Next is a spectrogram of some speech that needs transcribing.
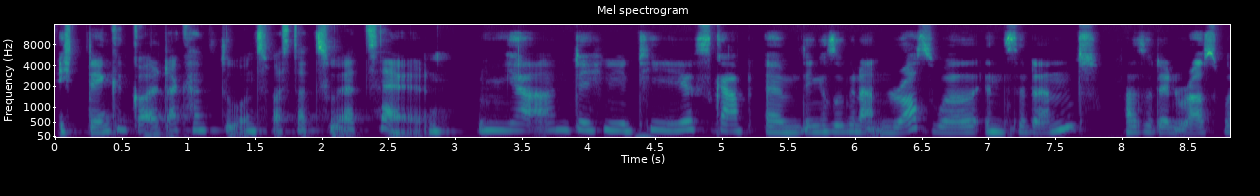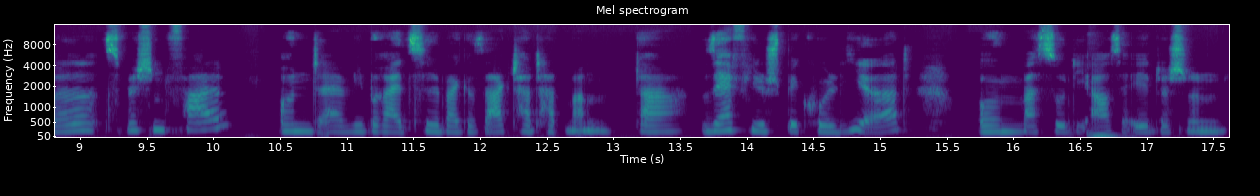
ich denke, Gold, da kannst du uns was dazu erzählen. Ja, definitiv. Es gab ähm, den sogenannten Roswell-Incident, also den Roswell-Zwischenfall. Und äh, wie bereits Silber gesagt hat, hat man da sehr viel spekuliert um, was so die außerirdischen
